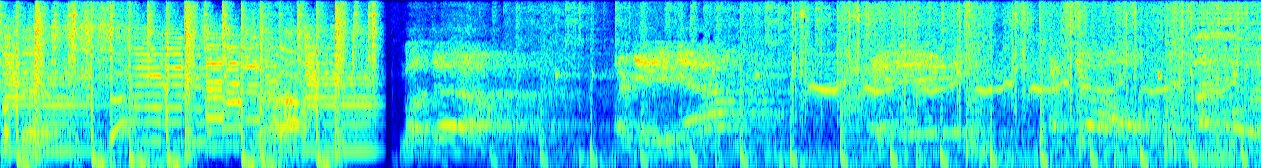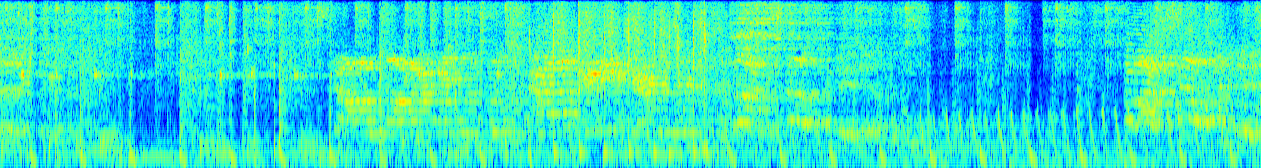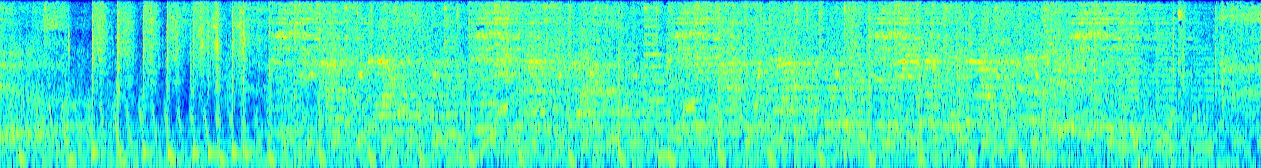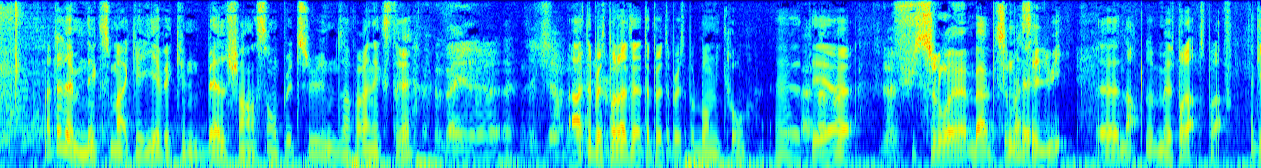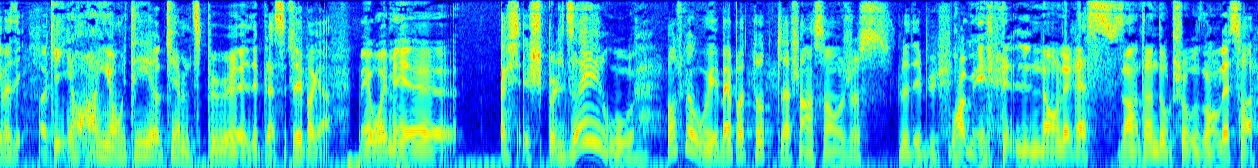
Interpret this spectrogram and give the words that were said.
Fucker, c'est ça. C'est là. Dominique, tu m'as accueilli avec une belle chanson. Peux-tu nous en faire un extrait? Ben, euh, Ah, t'as pas, pas le bon micro. Euh, euh, Là, je suis sur le. Ben, habituellement, c'est lui. euh, non, mais c'est pas grave, c'est pas grave. Ok, vas-y. Ok, ils ont, ils ont été ok, un petit peu euh, déplacés. C'est pas grave. Mais ouais, mais. euh, je je peux le dire ou? Je pense que oui. Ben, pas toute la chanson, juste le début. Ouais, mais non, le reste, vous entendez d'autres choses. On le laisse faire.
